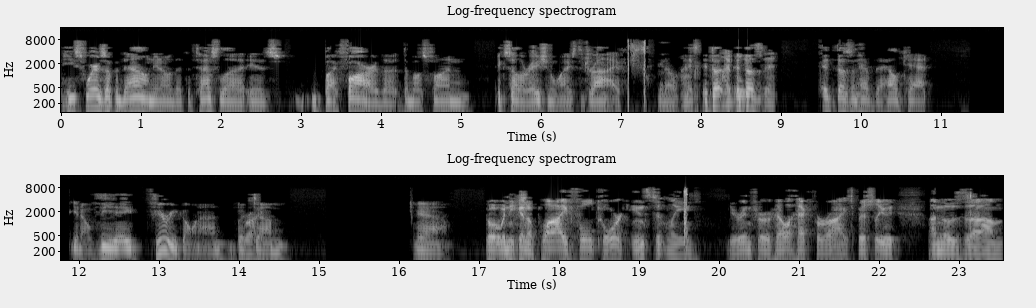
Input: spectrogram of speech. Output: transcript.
he swears up and down, you know, that the Tesla is by far the the most fun acceleration wise to drive. You know, I, it, do, it doesn't it doesn't have the Hellcat, you know, V8 Fury going on, but right. um, yeah. But when you can apply full torque instantly, you're in for a hell heck for a ride, especially on those, um,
